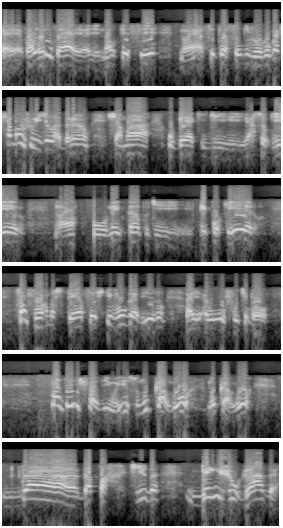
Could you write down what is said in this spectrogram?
é, valorizar, é, enaltecer não é, a situação do jogo. Agora, chamar o juiz de ladrão, chamar o Beck de açougueiro, não é, o meio-campo de pipoqueiro, são formas tensas que vulgarizam a, o futebol. Mas eles faziam isso no calor, no calor da, da partida bem julgada,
